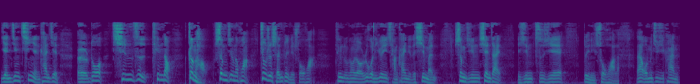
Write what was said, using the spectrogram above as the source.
眼睛亲眼看见、耳朵亲自听到更好。圣经的话就是神对你说话。听众朋友，如果你愿意敞开你的心门，圣经现在已经直接对你说话了。来我们继续看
